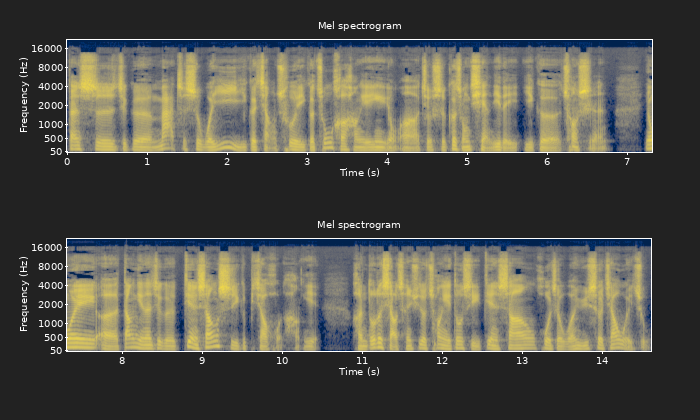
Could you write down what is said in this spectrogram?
但是这个 Matt 是唯一一个讲出了一个综合行业应用啊，就是各种潜力的一个创始人。因为呃，当年的这个电商是一个比较火的行业，很多的小程序的创业都是以电商或者文娱社交为主。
